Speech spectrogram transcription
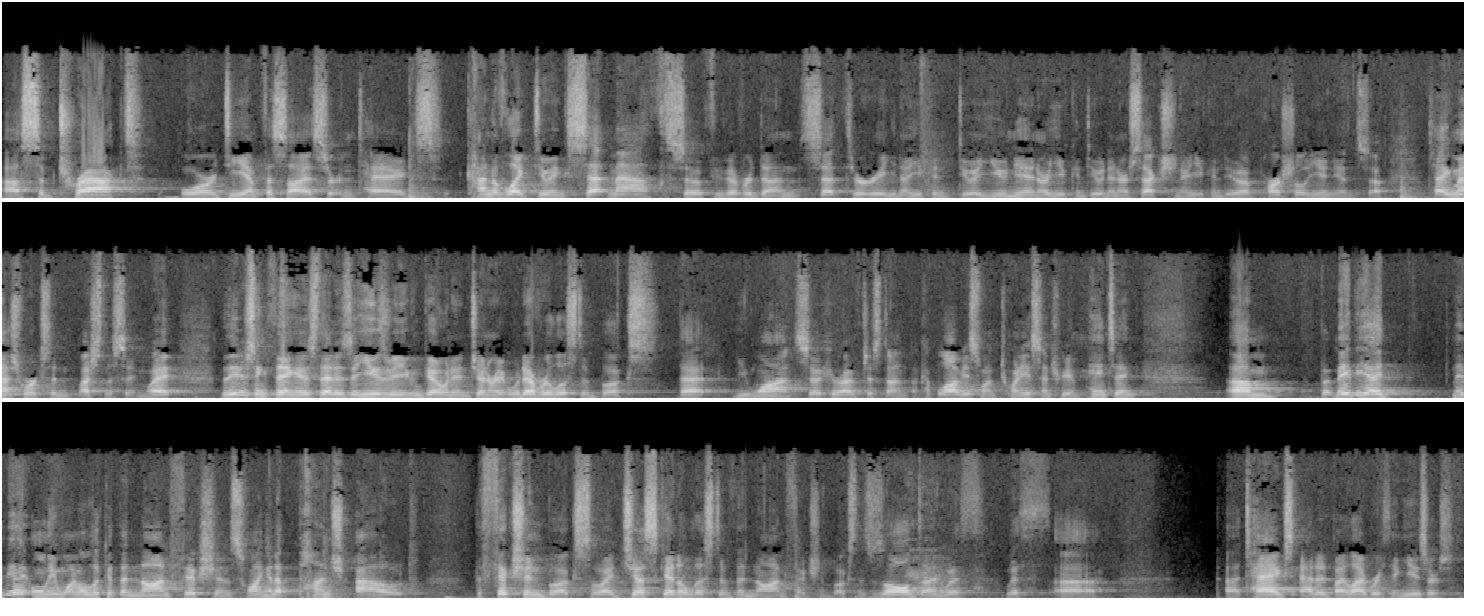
uh, subtract or de-emphasize certain tags, kind of like doing set math. So if you've ever done set theory, you know you can do a union, or you can do an intersection, or you can do a partial union. So tag mash works in much the same way. But the interesting thing is that as a user, you can go in and generate whatever list of books that you want. So here I've just done a couple obvious ones: 20th century and painting. Um, but maybe I maybe I only want to look at the nonfiction, so I'm going to punch out the fiction books, so I just get a list of the nonfiction books. This is all done with with uh, uh, tags added by Library Thing users.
